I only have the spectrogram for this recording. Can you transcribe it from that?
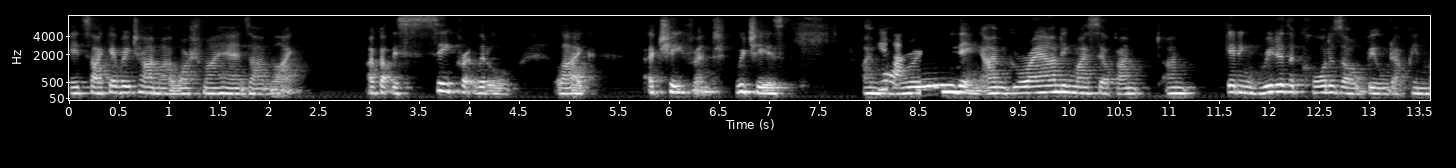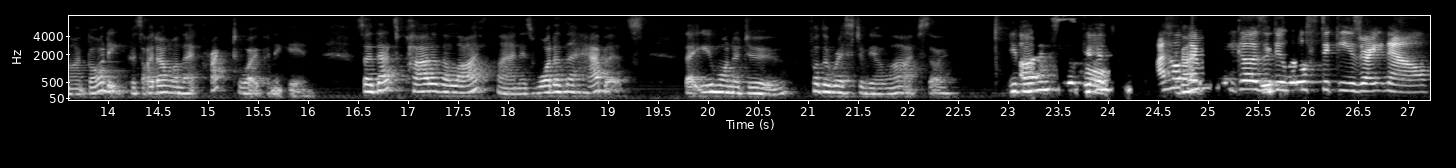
It's like every time I wash my hands, I'm like, I've got this secret little like achievement, which is I'm yeah. breathing, I'm grounding myself, I'm I'm getting rid of the cortisol buildup in my body because I don't want that crack to open again. So that's part of the life plan is what are the habits that you want to do for the rest of your life. So Oh, I hope everybody goes and do little stickies right now.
